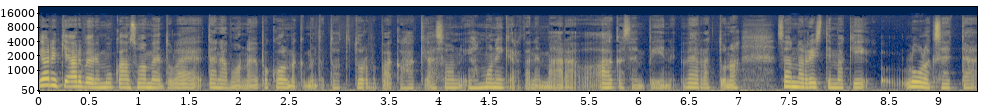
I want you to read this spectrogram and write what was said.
Joidenkin arvioiden mukaan Suomeen tulee tänä vuonna jopa 30 000 turvapaikanhakijaa. Se on ihan moninkertainen määrä aikaisempiin verrattuna. Sanna Ristimäki, luuleeko että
